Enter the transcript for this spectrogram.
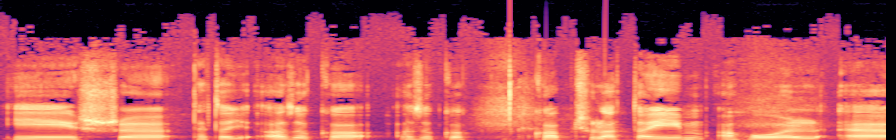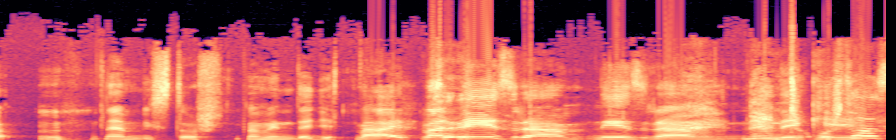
és tehát, hogy azok a, azok a kapcsolataim, ahol uh, nem biztos, na mindegy, itt már, itt már Szerint- néz rám, néz rám, Nem, Niki, csak most az,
